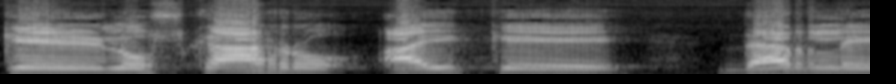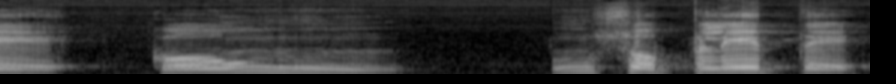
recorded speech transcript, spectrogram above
que los carros hay que darle con un, soplete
